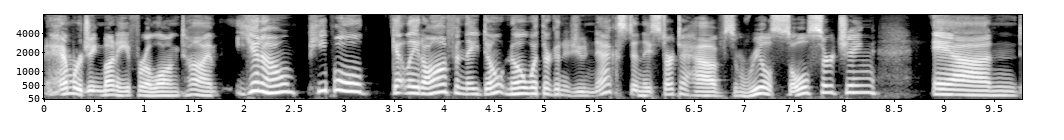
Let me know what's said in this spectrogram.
hemorrhaging money for a long time. You know, people get laid off and they don't know what they're going to do next and they start to have some real soul searching and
